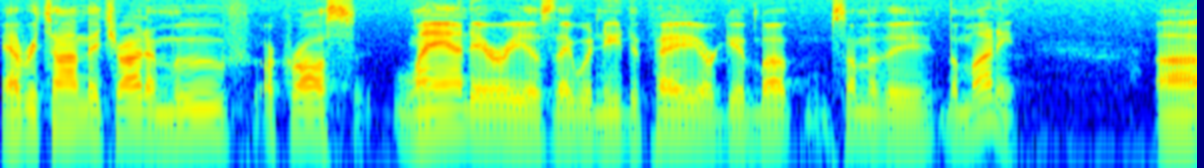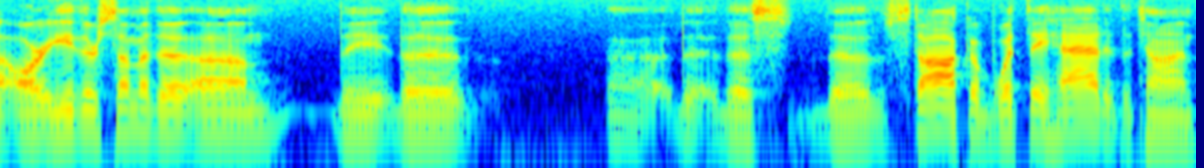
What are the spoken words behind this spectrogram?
every time they try to move across land areas, they would need to pay or give up some of the the money, uh, or either some of the um, the the, uh, the the the stock of what they had at the time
